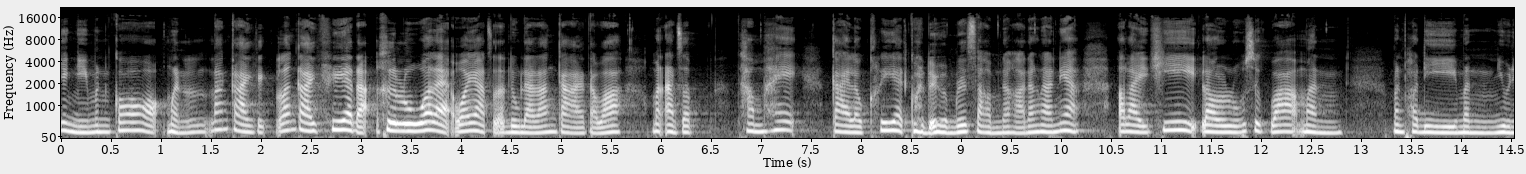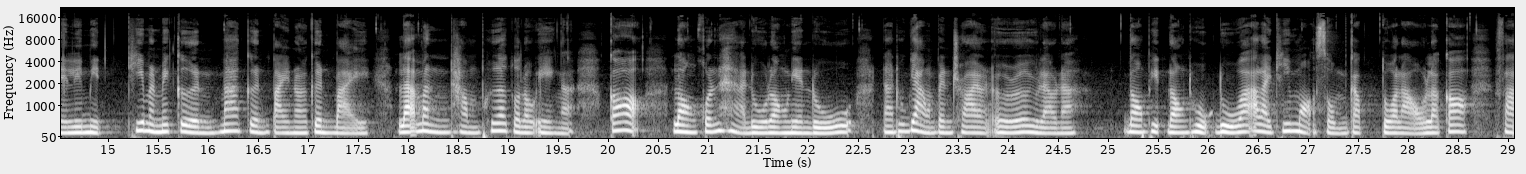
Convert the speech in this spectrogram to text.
อย่างนี้มันก็เหมือนร่างกายร่างกายเครียดอะคือรู้ว่าแหละว่าอยากจะดูแลร่างกาย แต่ว่ามันอาจจะทำให้กายเราเครียดกว่าเดิมด้วยซ้ำนะคะ ดังนั้นเนี่ยอะไรที่เรารู้สึกว่ามัน มันพอดีมันอยู่ในลิมิตที่มันไม่เกินมากเกินไปน้อยเกินไป และมันทำเพื่อตัวเราเองอะ่ะ ก็ลองค้นหาดูลองเรียนรู้นะทุกอย่างมันเป็น trial and error อยู่แล้วนะลองผิดลองถูกดูว่าอะไรที่เหมาะสมกับตัวเรา แล้วก็ฟ้า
